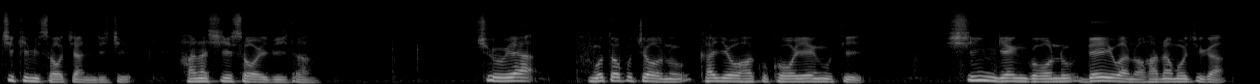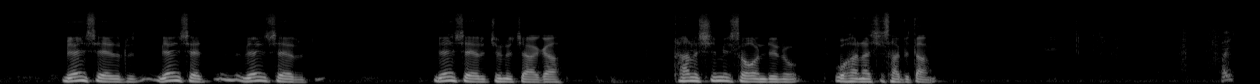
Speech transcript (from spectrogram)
ちきみそうちゃんにち話しそういびいたん。中夜元部長の海洋博公園うて新元号の令和の花文字が面せる面せ面せるメンシェルチュヌチャーが楽しみそうにのお話さびたん。はい、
